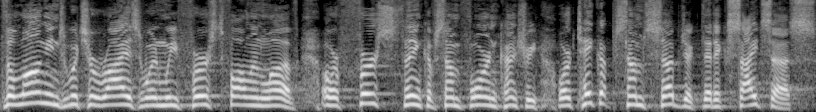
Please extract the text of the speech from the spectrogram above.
The longings which arise when we first fall in love, or first think of some foreign country, or take up some subject that excites us.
